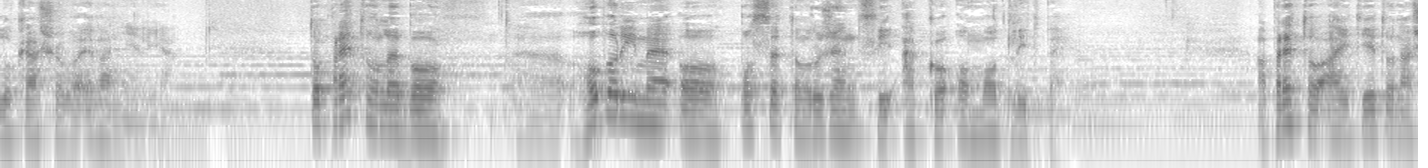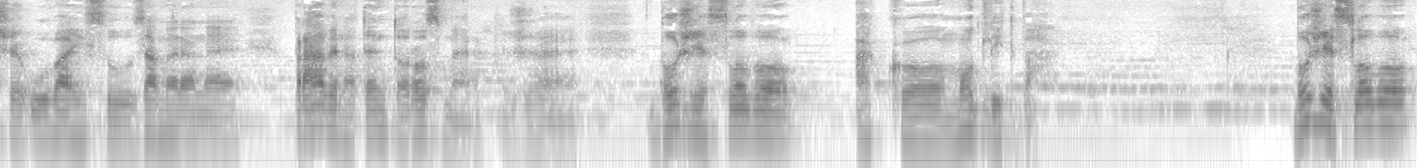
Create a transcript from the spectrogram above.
Lukášovo evanielia. To preto, lebo hovoríme o posvetnom ruženci ako o modlitbe. A preto aj tieto naše úvahy sú zamerané práve na tento rozmer, že Božie slovo ako modlitba. Božie slovo,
